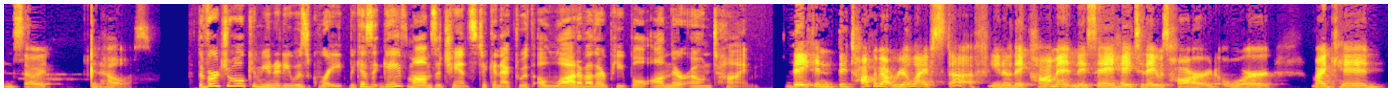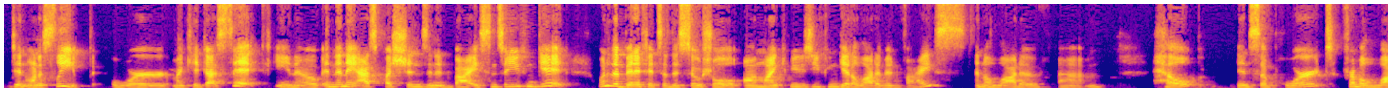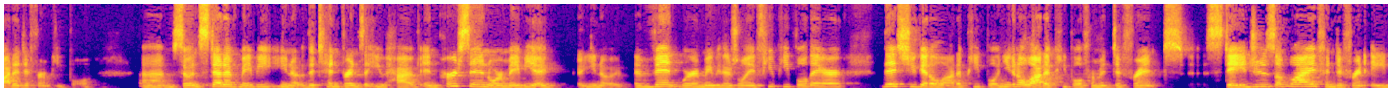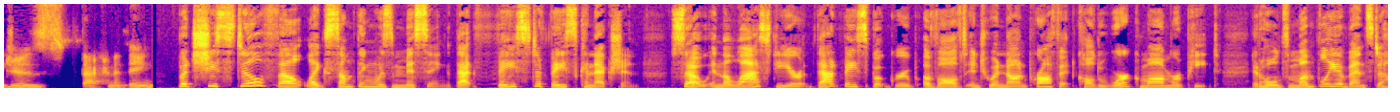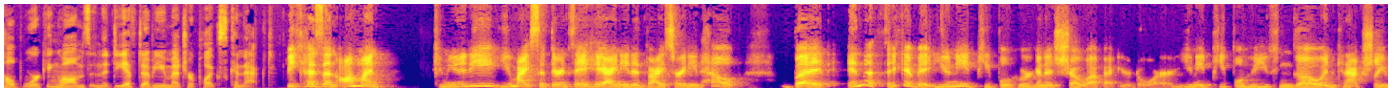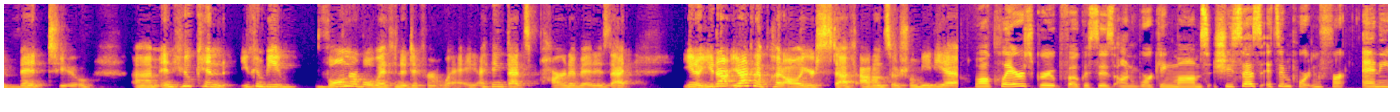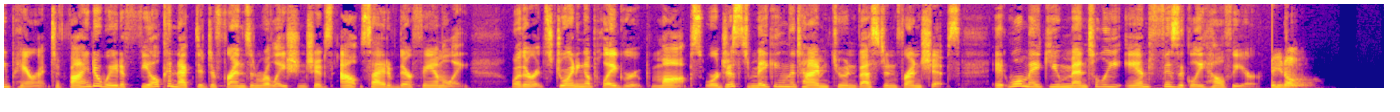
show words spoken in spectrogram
and so it it helps the virtual community was great because it gave moms a chance to connect with a lot of other people on their own time. They can they talk about real life stuff. You know, they comment and they say, "Hey, today was hard," or "My kid didn't want to sleep," or "My kid got sick," you know, and then they ask questions and advice. And so you can get one of the benefits of the social online communities, you can get a lot of advice and a lot of um, help and support from a lot of different people. Um, so instead of maybe you know the 10 friends that you have in person or maybe a you know event where maybe there's only a few people there this you get a lot of people and you get a lot of people from a different stages of life and different ages that kind of thing but she still felt like something was missing that face-to-face connection so, in the last year, that Facebook group evolved into a nonprofit called Work Mom Repeat. It holds monthly events to help working moms in the DFW Metroplex connect. Because an online community, you might sit there and say, Hey, I need advice or I need help. But in the thick of it, you need people who are going to show up at your door. You need people who you can go and can actually vent to, um, and who can you can be vulnerable with in a different way. I think that's part of it. Is that you know you don't you're not going to put all your stuff out on social media while claire's group focuses on working moms she says it's important for any parent to find a way to feel connected to friends and relationships outside of their family whether it's joining a playgroup mops or just making the time to invest in friendships it will make you mentally and physically healthier you don't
